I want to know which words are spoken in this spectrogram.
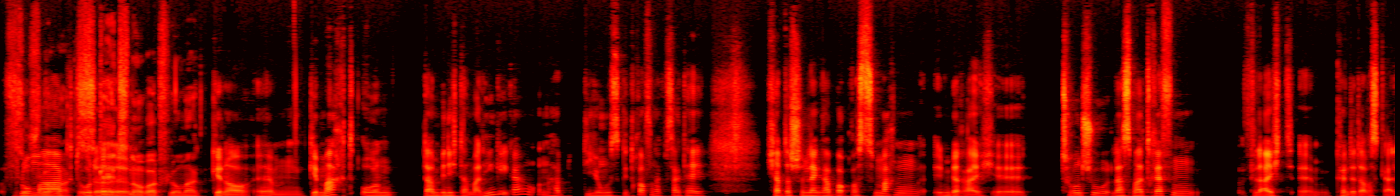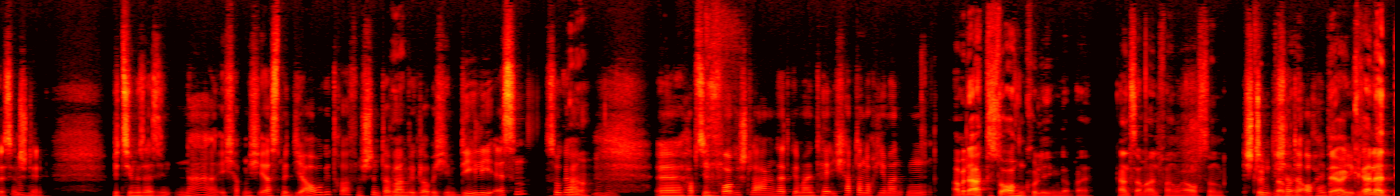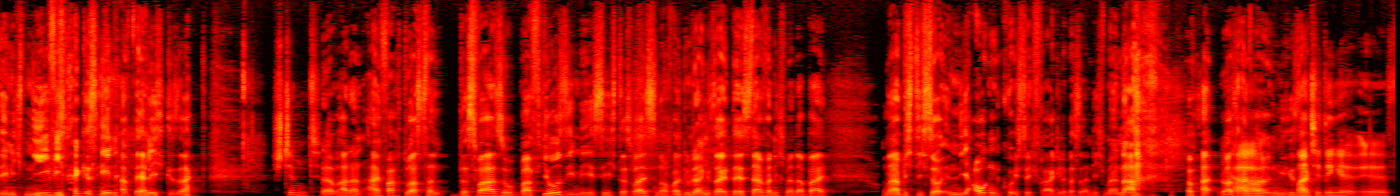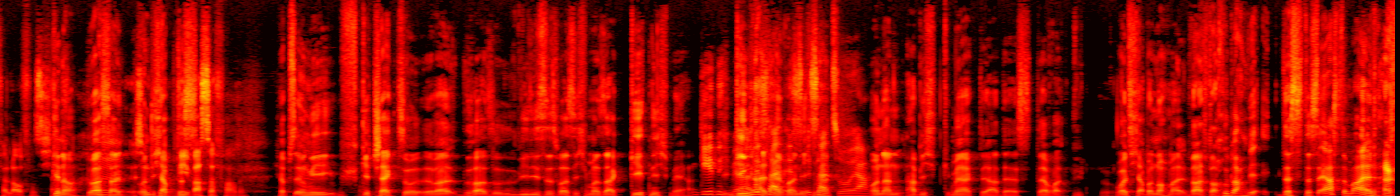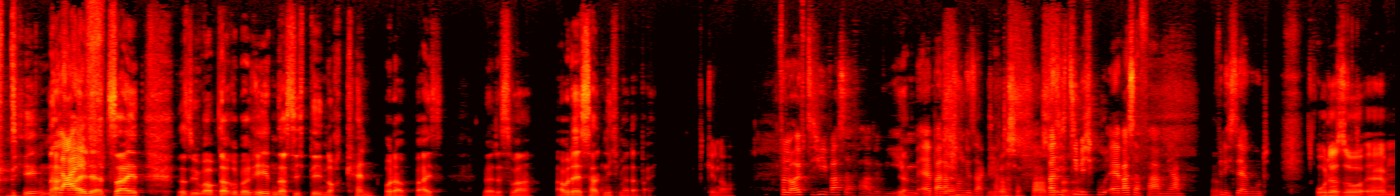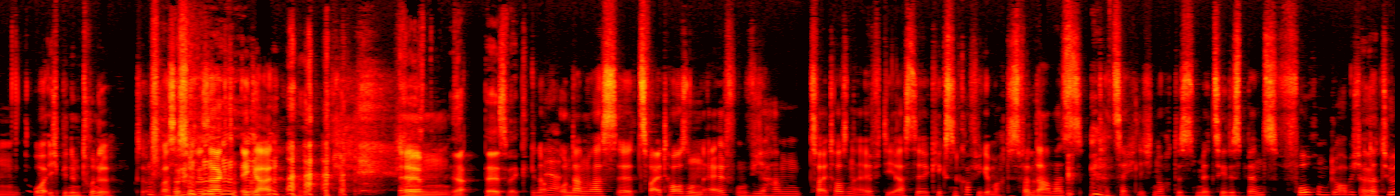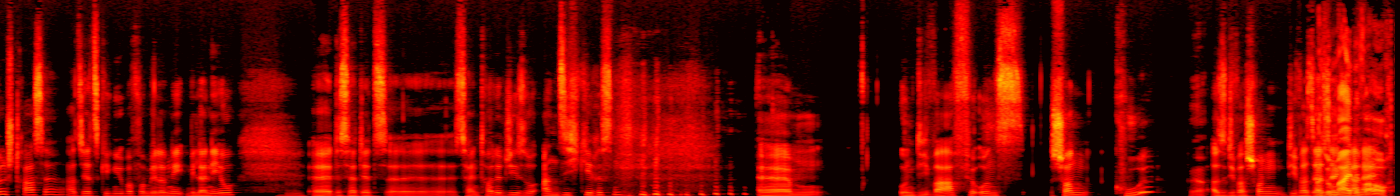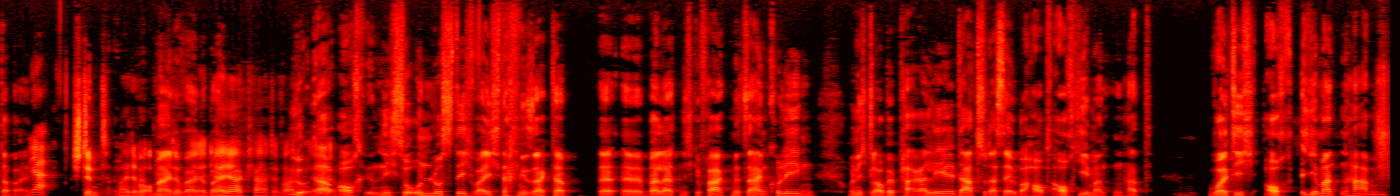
So Flohmarkt oder Skate, äh, Snowboard, Flohmarkt. genau ähm, gemacht und dann bin ich da mal hingegangen und habe die Jungs getroffen, habe gesagt, hey, ich habe da schon länger Bock, was zu machen im Bereich äh, Turnschuh, lass mal treffen, vielleicht ähm, könnte da was Geiles Mhm. Beziehungsweise, na, ich habe mich erst mit Jao getroffen, stimmt, da Ja. waren wir, glaube ich, im Deli essen sogar. Genau. Mhm. Äh, habe ihm vorgeschlagen, der hat gemeint, hey, ich habe da noch jemanden, Aber da hattest du auch einen Kollegen dabei. Ganz am Anfang war auch so ein Stimmt, Typ ich hatte auch einen der Kollegen Greller, dabei. den ich nie wieder gesehen habe, ehrlich gesagt. stimmt, Da war dann einfach, du hast dann, das war so Mafiosi-mäßig, das weiß ich noch, weil du dann gesagt hast, der ist einfach nicht mehr dabei. Und dann habe ich dich so in die Augen geguckt, ich frage besser nicht mehr nach. Aber du hast Ja, einfach irgendwie gesagt, manche Dinge äh, verlaufen sich genau, einfach. du hast halt, Ist und ich habe wie das, Wasserfarbe. ich habe es irgendwie gecheckt, so, das war- so wie dieses, was ich immer sage, geht nicht mehr. Geht nicht mehr. Ging ist halt einfach ist, nicht ist mehr. halt so, ja. Und dann habe ich gemerkt, ja, der ist, der war, wollte ich aber nochmal, darüber haben wir, das ist das erste Mal nachdem, nach all Live. der Zeit, dass wir überhaupt darüber reden, dass ich den noch kenne oder weiß, wer das war. Aber der ist halt nicht mehr dabei. Genau. Verläuft sich wie Wasserfarbe, wie Ja. eben äh, Balla schon gesagt hat. Wasserfarbe. Was ich ziemlich gut, äh, Wasserfarben, ja. Finde ich sehr gut. Oder so, ähm, oh, ich bin im Tunnel. So, Was hast du gesagt? Egal. ähm, Ja, der ist weg. genau. Ja. Und dann war es äh, 2011 und wir haben 2011 die erste Kicks and Coffee gemacht. Das war Genau. damals tatsächlich noch das Mercedes-Benz Forum, glaube ich, an Ja. der Thülenstraße, also jetzt gegenüber von Milane Milaneo. Mhm. Äh, das hat jetzt äh, Scientology so an sich gerissen. ähm, und die war für uns schon cool. Ja. Also die war schon, die war sehr, also sehr Meide geil. war auch dabei. Ja, Stimmt, Meide war auch Meide mit war dabei. dabei. Ja, ja, klar. Der war Lu- äh, äh, auch nicht so unlustig, weil ich dann gesagt habe, der äh, Bella hat mich gefragt mit seinem Kollegen und ich glaube parallel dazu, dass er überhaupt auch jemanden hat, wollte ich auch jemanden haben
